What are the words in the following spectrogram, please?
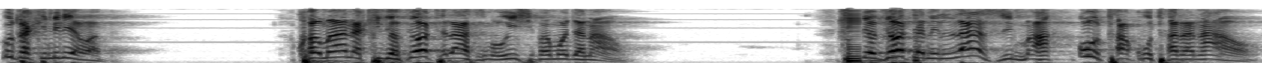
Utakimbilia wapi? Kwa maana kivyovyote lazima uishi pamoja nao. Kivyovyote ni lazima utakutana nao.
